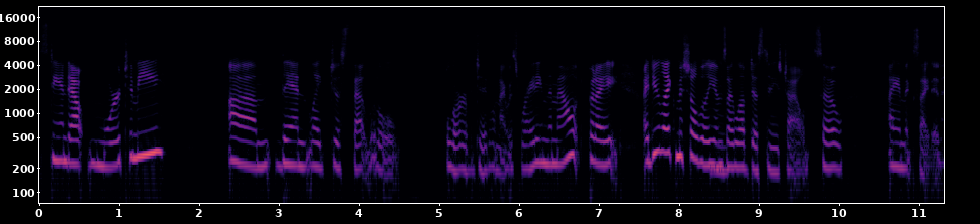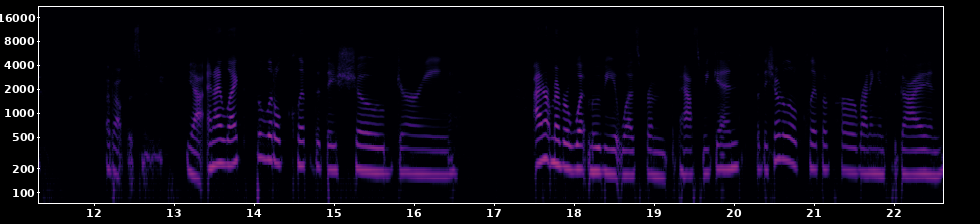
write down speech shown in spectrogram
stand out more to me um than like just that little blurb did when I was writing them out, but I I do like Michelle Williams. I love Destiny's Child. So I am excited about this movie. Yeah, and I liked the little clip that they showed during I don't remember what movie it was from the past weekend, but they showed a little clip of her running into the guy and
